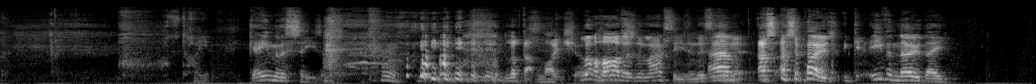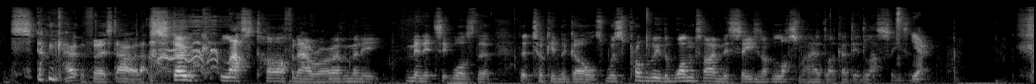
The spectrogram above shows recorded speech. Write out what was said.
It's tight. Game of the season. Love that light show. A lot harder than last season. This Um, isn't it? I suppose, even though they stunk out the first hour, that Stoke last half an hour or however many minutes it was that, that took in the goals was probably the one time this season I've lost my head like I did last season. Yeah.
